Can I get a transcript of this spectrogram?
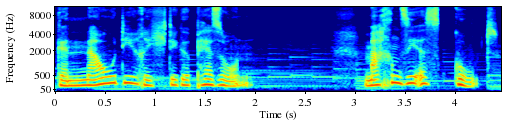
genau die richtige Person. Machen Sie es gut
